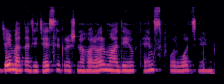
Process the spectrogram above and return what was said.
જય માતાજી. જય શ્રી કૃષ્ણ. હર હર મહાદેવ. Thanks for watching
